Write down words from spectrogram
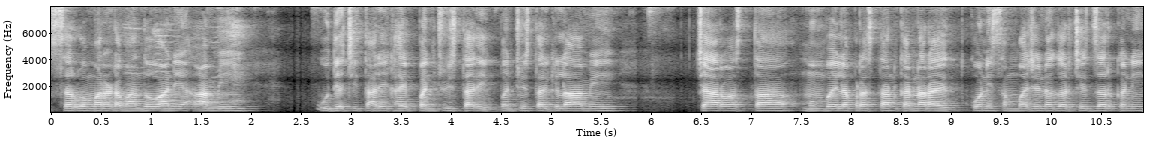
सर्व मराठा बांधव आणि आम्ही उद्याची तारीख आहे पंचवीस तारीख. पंचवीस तारखेला आम्ही चार वाजता मुंबईला प्रस्थान करणार आहेत. कोणी संभाजीनगरचे जर कणी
